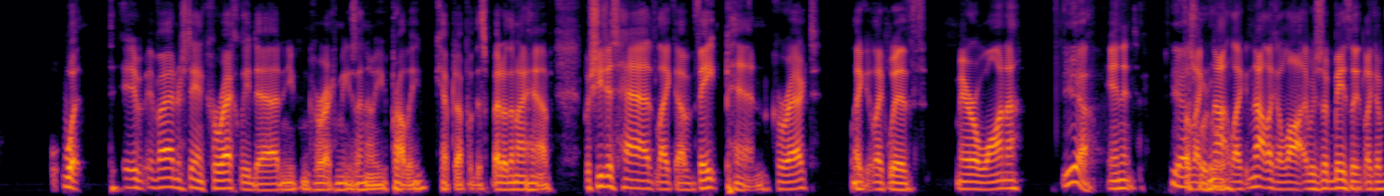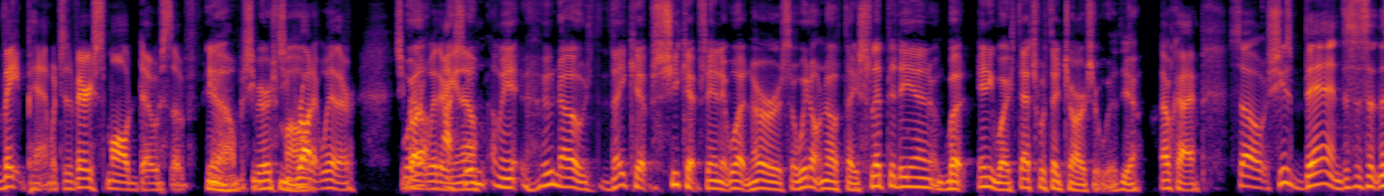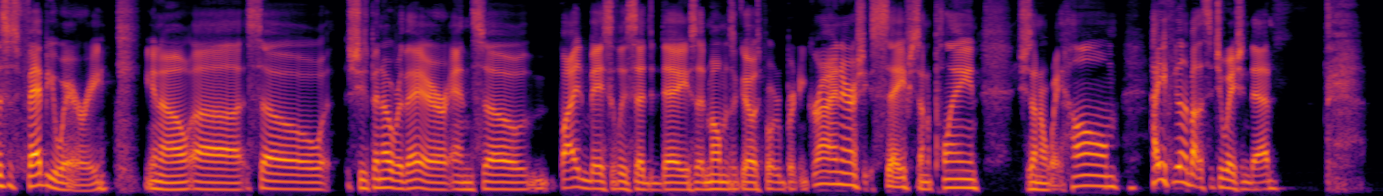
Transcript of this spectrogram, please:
what if, if I understand correctly, Dad, and you can correct me because I know you probably kept up with this better than I have, but she just had like a vape pen, correct? Like like with marijuana Yeah, in it, yeah, but like not like not like a lot. It was basically like a vape pen, which is a very small dose of you Yeah, know. But she very she brought it with her. She brought it with her, I you know. I mean, who knows? They kept. She kept saying it wasn't hers, so we don't know if they slipped it in. But anyway, that's what they charged her with. Yeah. Okay. So she's been this is this is February, you know. Uh so she's been over there and so Biden basically said today, he said moments ago spoke to Brittney Griner, she's safe, she's on a plane, she's on her way home. How you feeling about the situation, Dad?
